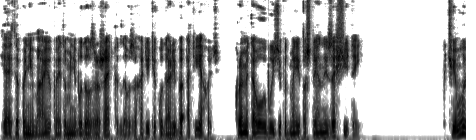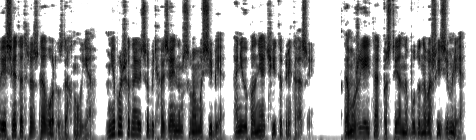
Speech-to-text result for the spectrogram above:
Я это понимаю, поэтому не буду возражать, когда вы захотите куда-либо отъехать. Кроме того, вы будете под моей постоянной защитой. К чему весь этот разговор, вздохнул я. Мне больше нравится быть хозяином самому себе, а не выполнять чьи-то приказы. К тому же я и так постоянно буду на вашей земле,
